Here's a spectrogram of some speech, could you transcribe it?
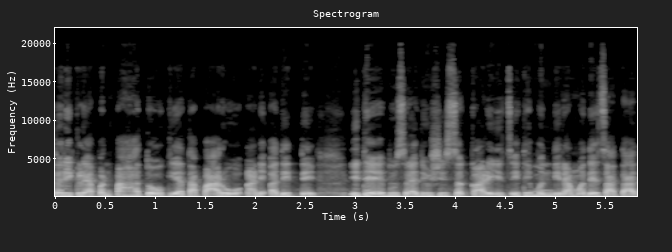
तर इकडे आपण पाहतो की आता पारू आणि आदित्य इथे दुसऱ्या दिवशी सकाळीच इथे मंदिरामध्ये जातात.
